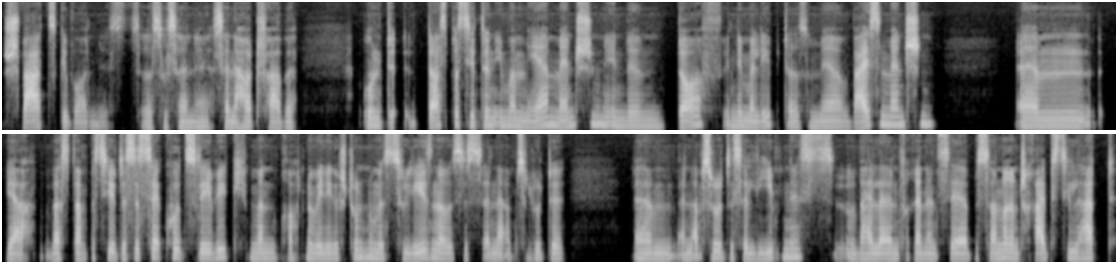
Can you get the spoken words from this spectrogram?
schwarz geworden ist, also seine, seine Hautfarbe. Und das passiert dann immer mehr Menschen in dem Dorf, in dem er lebt, also mehr weißen Menschen. Ähm, ja, was dann passiert, es ist sehr kurzlebig. Man braucht nur wenige Stunden, um es zu lesen, aber es ist eine absolute, ähm, ein absolutes Erlebnis, weil er einfach einen sehr besonderen Schreibstil hat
